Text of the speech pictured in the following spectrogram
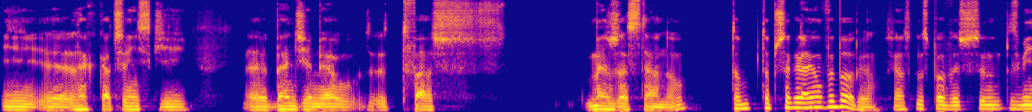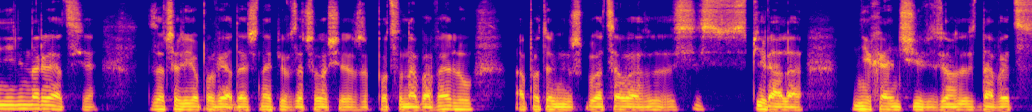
i e, Lech Kaczyński e, będzie miał twarz męża stanu, to, to przegrają wybory. W związku z powyższym zmienili narrację. Zaczęli opowiadać, najpierw zaczęło się, że po co na Wawelu, a potem już była cała spirala niechęci, nawet,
